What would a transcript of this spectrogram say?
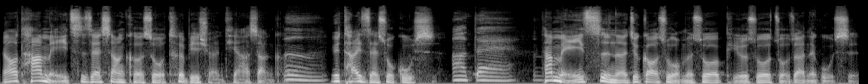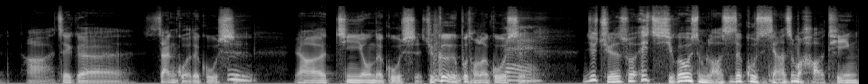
然后他每一次在上课的时候，我特别喜欢听他上课。嗯，因为他一直在说故事啊。对，他每一次呢，就告诉我们说，比如说《左传》的故事啊，这个三国的故事，嗯、然后金庸的故事，就各个不同的故事。嗯你就觉得说，哎，奇怪，为什么老师这故事讲的这么好听？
